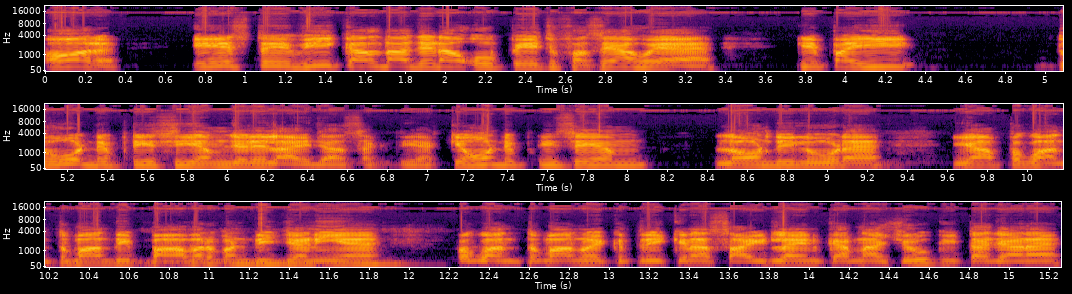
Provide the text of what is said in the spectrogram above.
ਔਰ ਇਸ ਤੇ ਵੀ ਕੱਲ ਦਾ ਜਿਹੜਾ ਉਹ ਪੇਚ ਫਸਿਆ ਹੋਇਆ ਹੈ ਕਿ ਭਾਈ ਦੋ ਡਿਪਟੀ ਸੀਐਮ ਜਿਹੜੇ ਲਾਏ ਜਾ ਸਕਦੇ ਆ ਕਿਉਂ ਡਿਪਟੀ ਸੀਐਮ ਲਾਉਣ ਦੀ ਲੋੜ ਹੈ? ਜਾਂ ਭਗਵੰਤ ਮਾਨ ਦੀ ਪਾਵਰ ਵੰਡੀ ਜਾਣੀ ਹੈ? ਭਗਵੰਤ ਮਾਨ ਨੂੰ ਇੱਕ ਤਰੀਕੇ ਨਾਲ ਸਾਈਡਲਾਈਨ ਕਰਨਾ ਸ਼ੁਰੂ ਕੀਤਾ ਜਾਣਾ ਹੈ।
